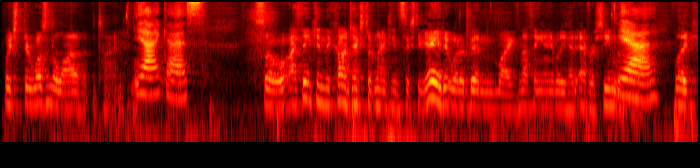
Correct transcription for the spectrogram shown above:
which there wasn't a lot of at the time. Yeah, I guess. So I think in the context of 1968, it would have been like nothing anybody had ever seen before. Yeah. Like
